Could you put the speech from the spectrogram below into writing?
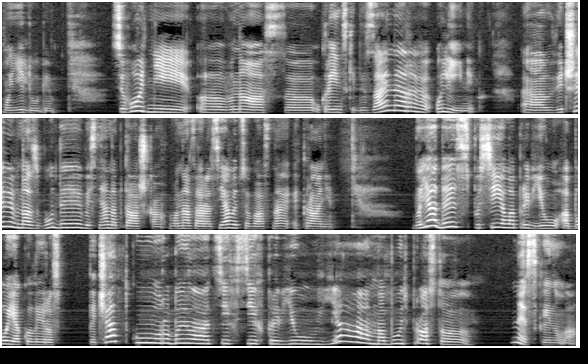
мої любі. Сьогодні е, в нас е, український дизайнер Олійник. Е, В відшиві в нас буде весняна пташка. Вона зараз з'явиться у вас на екрані. Бо я десь посіяла прев'ю, або я коли розпечатку робила цих всіх прев'ю, я, мабуть, просто не скинула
